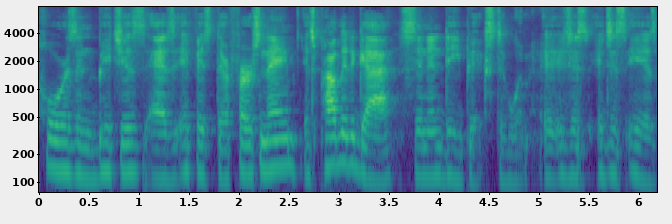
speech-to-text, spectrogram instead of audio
whores and bitches as if it's their first name, it's probably the guy sending D pics to women. It, just it just is.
